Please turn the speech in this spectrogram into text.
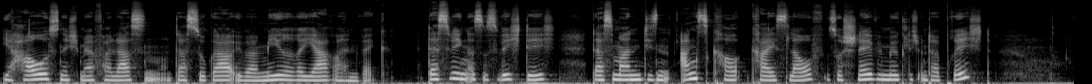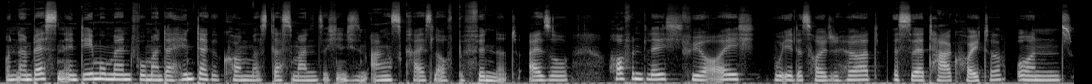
ihr Haus nicht mehr verlassen und das sogar über mehrere Jahre hinweg. Deswegen ist es wichtig, dass man diesen Angstkreislauf so schnell wie möglich unterbricht und am besten in dem Moment, wo man dahinter gekommen ist, dass man sich in diesem Angstkreislauf befindet. Also hoffentlich für euch, wo ihr das heute hört, ist der Tag heute. Und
